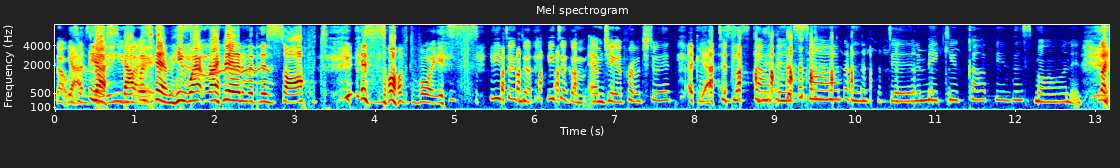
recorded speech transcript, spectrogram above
That was Yeah, yes, He's that was him. He went right in with his soft, his soft voice. He took the he took a MJ approach to it. Got Yes. to be starting something. Didn't make you coffee this morning. Like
